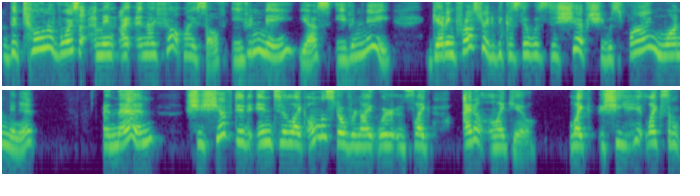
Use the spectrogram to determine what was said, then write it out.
the tone of voice. I mean, I and I felt myself, even me, yes, even me, getting frustrated because there was this shift. She was fine one minute, and then she shifted into like almost overnight, where it's like, I don't like you. Like she hit like some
